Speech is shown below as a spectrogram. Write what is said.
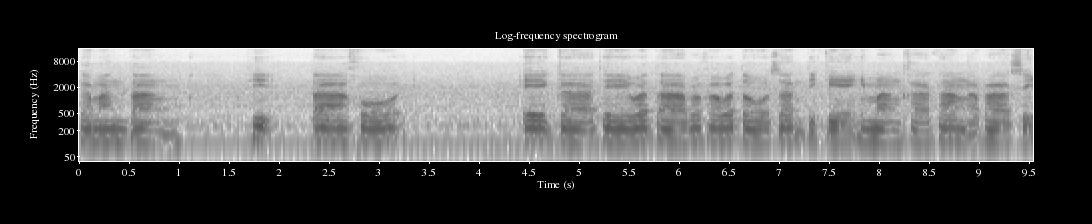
กมันตัง ทิตาโคเอกาเทวตาภควโต สันติเก อิมังคาทั้งอภาสิ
